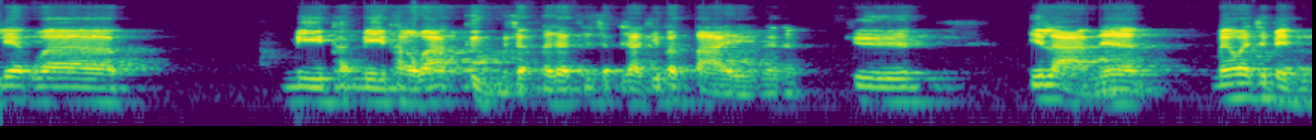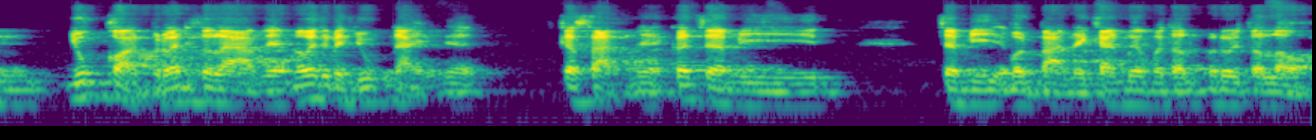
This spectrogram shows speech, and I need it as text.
เรียกว่ามีมีภาวะกึ่งประชาประชาธิปไตยนะฮะคืออิหร่านเนี่ยไม่ว่าจะเป็นยุคก่อนปฏิวัติอิสลามเนี่ยไม่ว่าจะเป็นยุคไหนเนี่ยกษัตริย์เนี่ยก็จะมีจะมีบทบาทในการเมืองมาตลมาโดยตลอด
